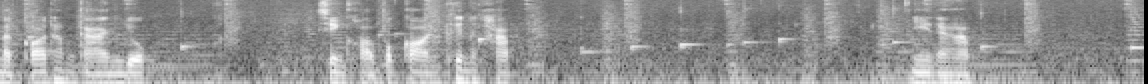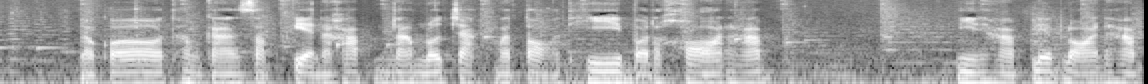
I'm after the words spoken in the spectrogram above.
แล้วก็ทำการยกสิ่งของอุปกรณ์ขึ้นนะครับ นี่นะครับ แล้วก็ทำการสับเปลี่ยนนะครับนำรถจักรมาต่อที่บอทคอนะครับ นี่นะครับเรียบร้อยนะครับ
